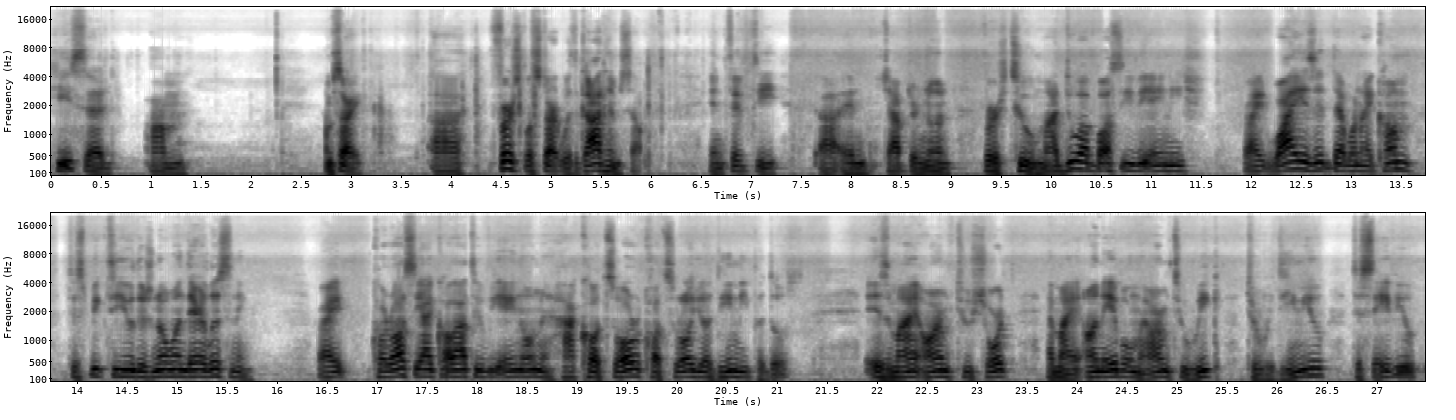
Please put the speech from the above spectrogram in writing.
He said, um, I'm sorry, uh, first let's start with God himself. In 50, uh, in chapter Nun, verse 2, Madua bosi v'enish, right? Why is it that when I come to speak to you, there's no one there listening, right? Korosi I call out to v'enon hakotzor kotzro yodimi pados. Is my arm too short? Am I unable, my arm too weak to redeem you, to save you?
